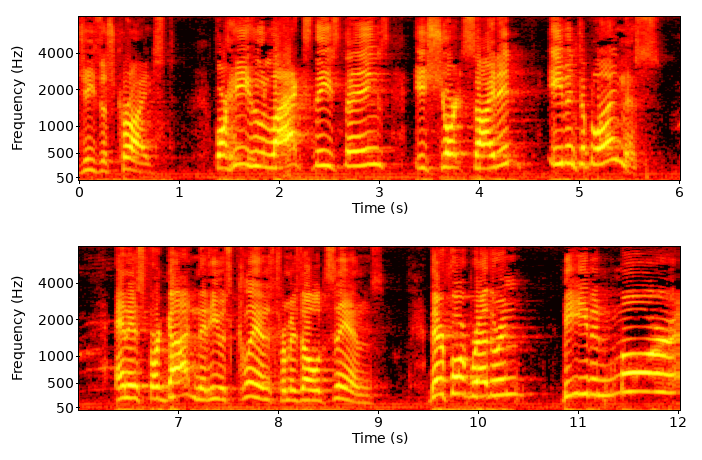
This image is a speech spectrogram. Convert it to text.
Jesus Christ. For he who lacks these things is short sighted, even to blindness, and has forgotten that he was cleansed from his old sins. Therefore, brethren, be even more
